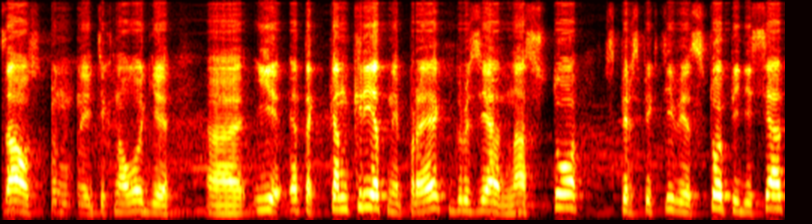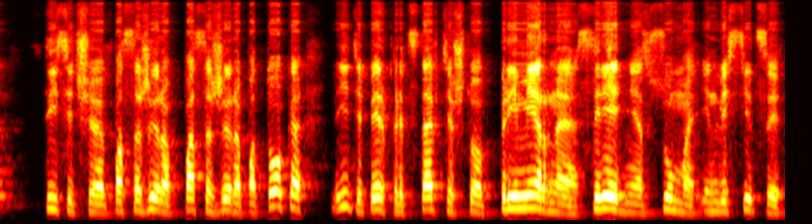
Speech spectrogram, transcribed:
заостренные технологии. Э, и это конкретный проект, друзья, на 100 с перспективе 150 тысяч пассажиров пассажиропотока. И теперь представьте, что примерная средняя сумма инвестиций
